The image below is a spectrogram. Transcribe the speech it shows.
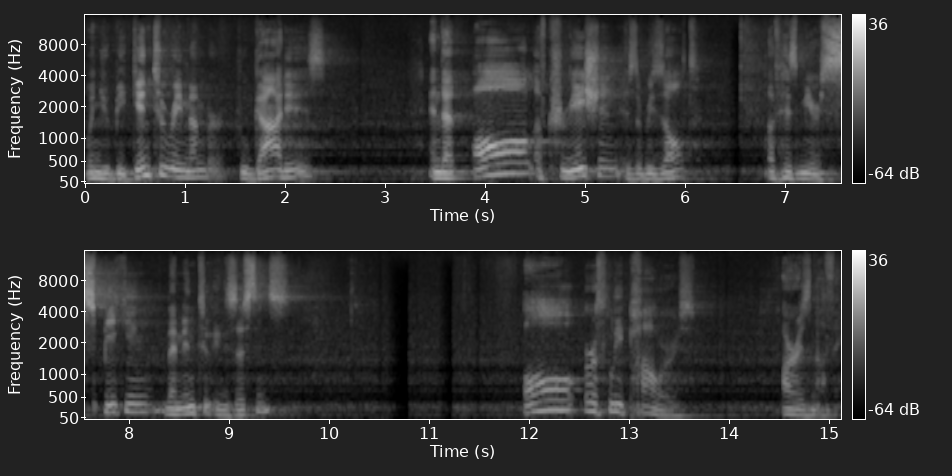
when you begin to remember who God is, and that all of creation is the result of His mere speaking them into existence, all earthly powers are as nothing.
